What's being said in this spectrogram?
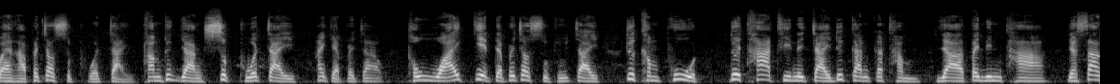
วงหาพระเจ้าสุดหัวใจทำทุกอย่างสุดหัวใจให้แก่พระเจ้าถวายเกียรติแด่พระเจ้าสุดหัวใจด้วยคำพูด ด้วยท่าทีในใจด้วยการกระทำอย่าไปนินทา อย่าสร้าง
